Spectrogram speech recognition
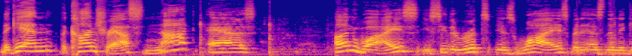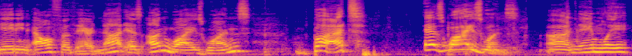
And again, the contrast, not as unwise, you see the root is wise, but it has the negating alpha there, not as unwise ones, but as wise ones, uh, namely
